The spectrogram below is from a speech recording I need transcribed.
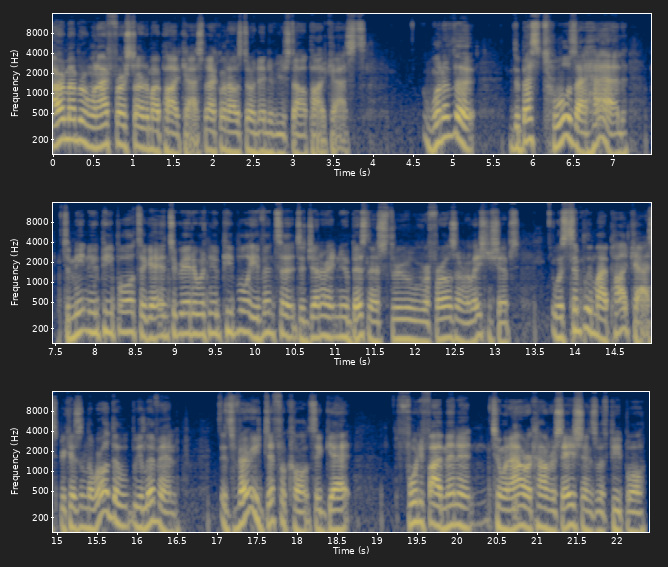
I remember when I first started my podcast, back when I was doing interview style podcasts, one of the the best tools I had to meet new people, to get integrated with new people, even to, to generate new business through referrals and relationships was simply my podcast. Because in the world that we live in, it's very difficult to get 45 minute to an hour conversations with people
